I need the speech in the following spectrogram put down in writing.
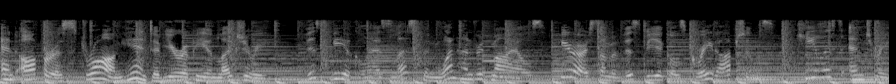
and offer a strong hint of European luxury. This vehicle has less than 100 miles. Here are some of this vehicle's great options. Keyless entry,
